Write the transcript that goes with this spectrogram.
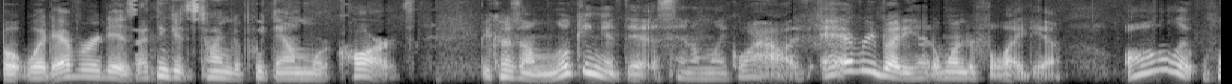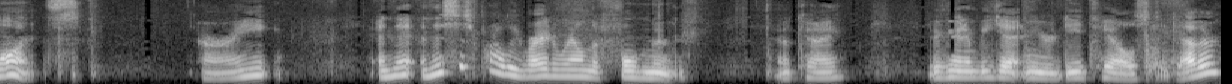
but whatever it is i think it's time to put down more cards because i'm looking at this and i'm like wow if everybody had a wonderful idea all at once all right and, then and this is probably right around the full moon. Okay? You're going to be getting your details together.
